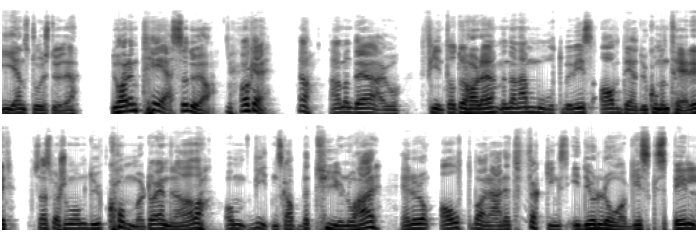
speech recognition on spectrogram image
i en stor studie. Du har en tese, du, ja. Ok, ja, Nei, men det er jo Fint at du har det, men den er motbevis av det du kommenterer. Så det er spørsmålet om du kommer til å endre deg, da. Om vitenskap betyr noe her, eller om alt bare er et fuckings ideologisk spill.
